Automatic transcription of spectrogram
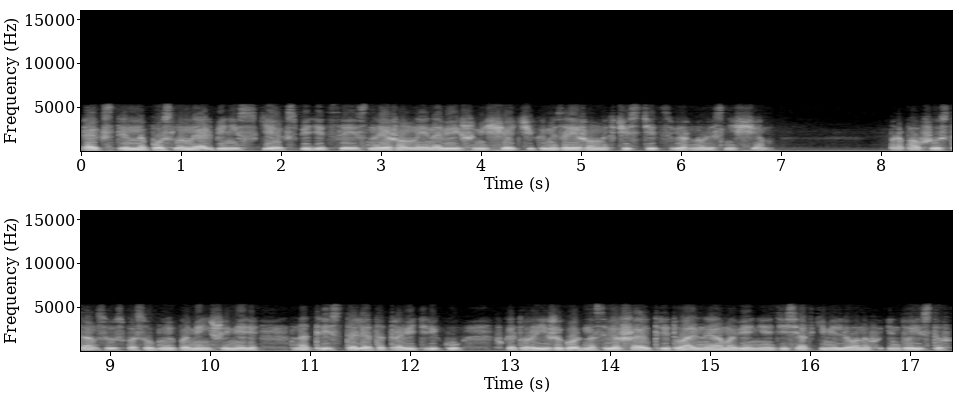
Экстренно посланные альпинистские экспедиции, снаряженные новейшими счетчиками заряженных частиц, вернулись ни с чем. Пропавшую станцию, способную по меньшей мере на 300 лет отравить реку, в которой ежегодно совершают ритуальные омовения десятки миллионов индуистов,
